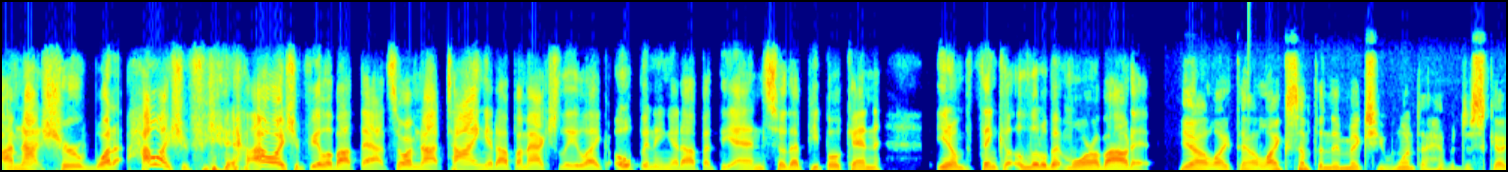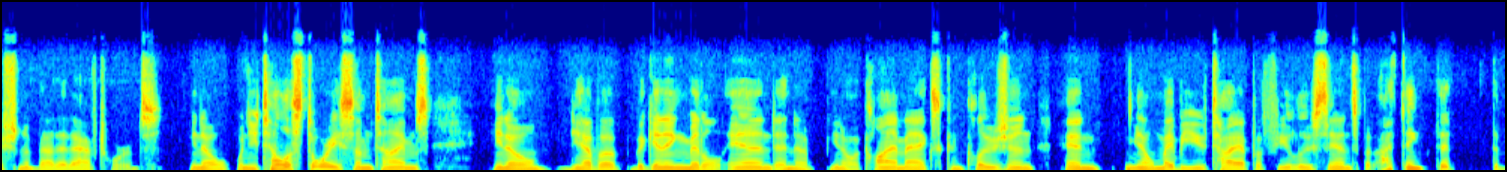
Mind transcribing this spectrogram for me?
I'm not sure what how I should feel how I should feel about that so I'm not tying it up I'm actually like opening it up at the end so that people can you know think a little bit more about it Yeah, I like that. I like something that makes you want to have a discussion about it afterwards. You know, when you tell a story sometimes, you know, you have a beginning, middle, end and a, you know, a climax, conclusion, and you know, maybe you tie up a few loose ends, but I think that the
